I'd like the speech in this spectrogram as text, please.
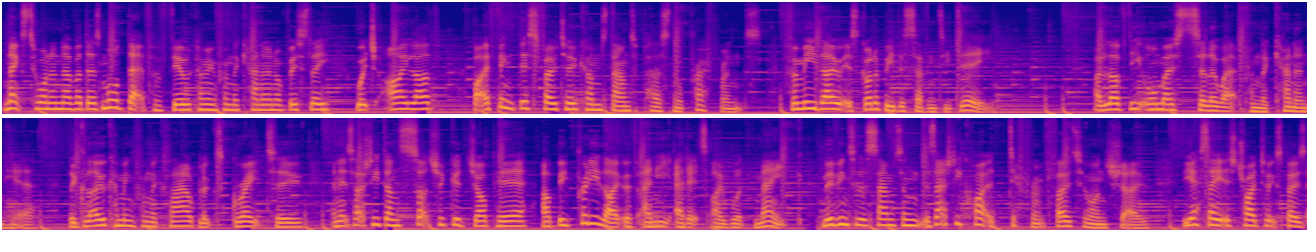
Next to one another, there's more depth of field coming from the Canon obviously, which I love, but I think this photo comes down to personal preference. For me though, it's got to be the 70D. I love the almost silhouette from the Canon here. The glow coming from the cloud looks great too, and it's actually done such a good job here, I'd be pretty light with any edits I would make. Moving to the Samsung, there's actually quite a different photo on show. The S8 has tried to expose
